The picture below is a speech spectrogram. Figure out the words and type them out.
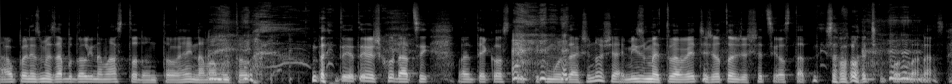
A úplne sme zabudoli na mastodontov, hej, na mamutov. to je už chudáci, len tie kostry v tých múzeách, že no, že aj my sme tu a viete, že o tom, že všetci ostatní sa voláte podľa nás.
